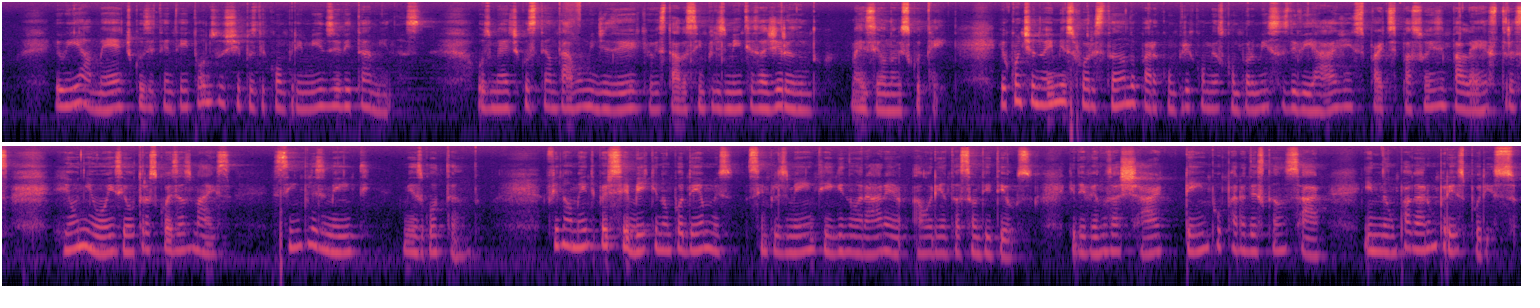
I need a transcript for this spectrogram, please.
Eu ia a médicos e tentei todos os tipos de comprimidos e vitaminas. Os médicos tentavam me dizer que eu estava simplesmente exagerando, mas eu não escutei. Eu continuei me esforçando para cumprir com meus compromissos de viagens, participações em palestras, reuniões e outras coisas mais, simplesmente me esgotando. Finalmente percebi que não podemos simplesmente ignorar a orientação de Deus, que devemos achar tempo para descansar e não pagar um preço por isso.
